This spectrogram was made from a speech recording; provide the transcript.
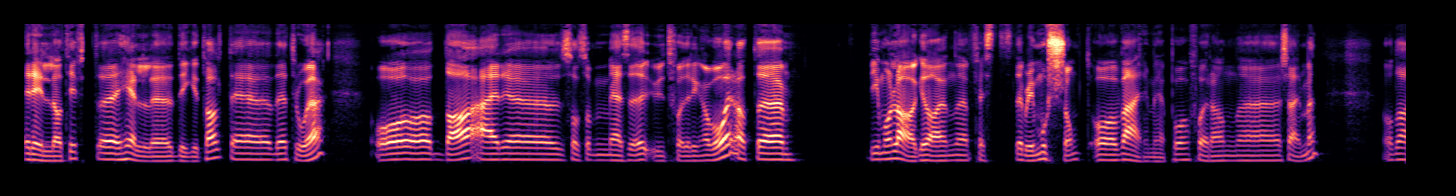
relativt heldigitalt, det, det tror jeg. Og da er, eh, sånn som jeg ser utfordringa vår at eh, vi må lage en fest det blir morsomt å være med på foran eh, skjermen. Og da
